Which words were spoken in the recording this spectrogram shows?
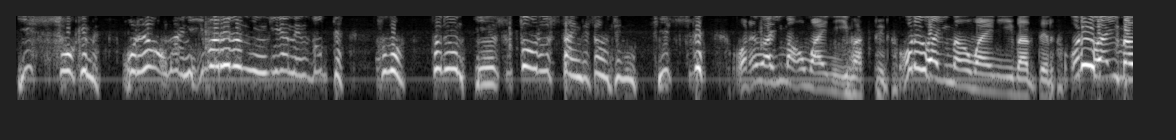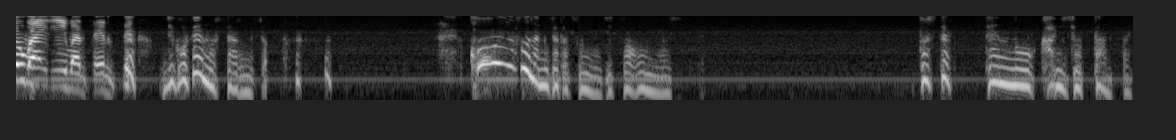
一生懸命、俺はお前に威張れる人間やねんぞって、その、それをインストールしたいんでしょ、うちに。必死で、俺は今お前に威張ってる。俺は今お前に威張ってる。俺は今お前に威張ってるって、自己洗脳してあるんですよ。こういう風な見方するの、実は本名寺って。そして、天皇解除団体。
